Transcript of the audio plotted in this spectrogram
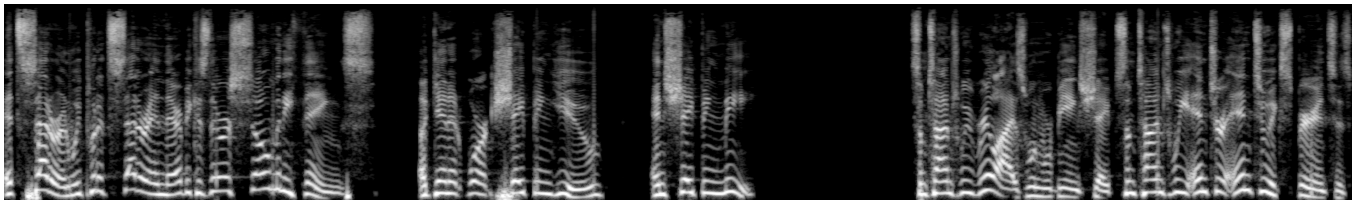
etc. And we put etc. in there because there are so many things, again, at work shaping you and shaping me. Sometimes we realize when we're being shaped. Sometimes we enter into experiences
